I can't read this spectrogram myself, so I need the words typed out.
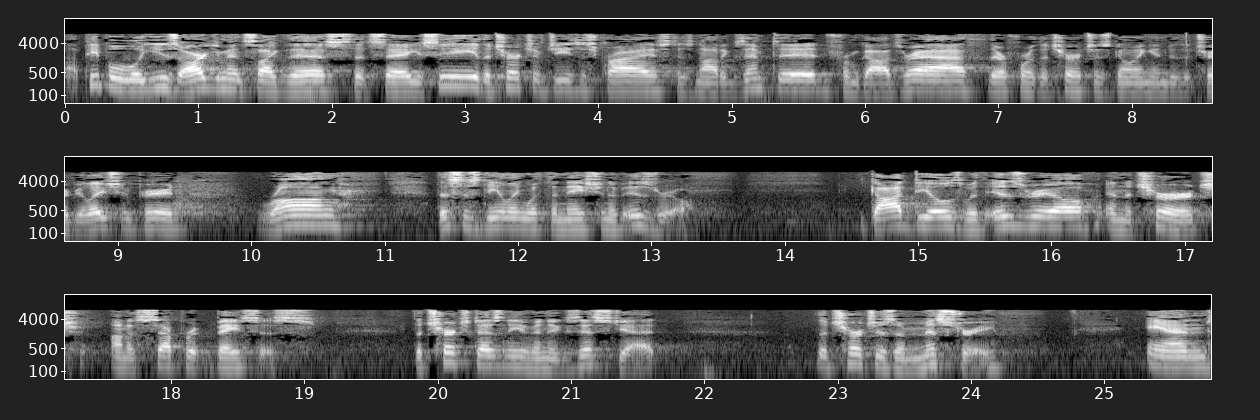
Uh, people will use arguments like this that say, you see, the church of Jesus Christ is not exempted from God's wrath, therefore the church is going into the tribulation period. Wrong. This is dealing with the nation of Israel. God deals with Israel and the church on a separate basis. The church doesn't even exist yet. The church is a mystery. And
